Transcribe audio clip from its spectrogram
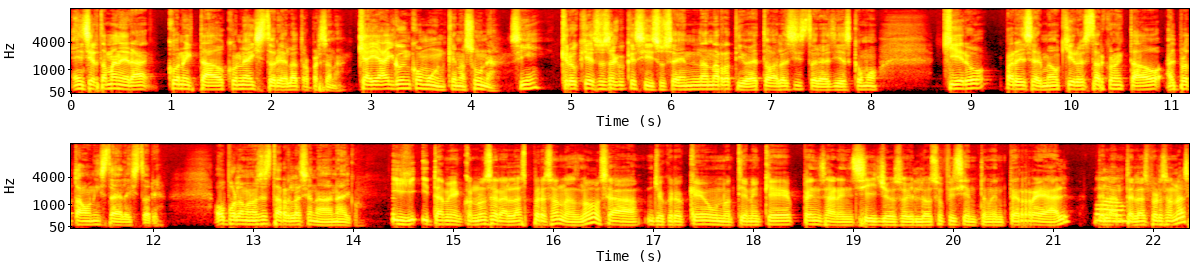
en cierta manera, conectado con la historia de la otra persona, que hay algo en común que nos una, ¿sí? Creo que eso es algo que sí sucede en la narrativa de todas las historias y es como, quiero parecerme o quiero estar conectado al protagonista de la historia, o por lo menos estar relacionado en algo. Y, y también conocer a las personas, ¿no? O sea, yo creo que uno tiene que pensar en si yo soy lo suficientemente real Wow. delante de las personas,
